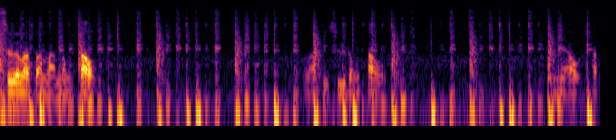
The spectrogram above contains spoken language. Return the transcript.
xưa là toàn làm đóng tàu là kỹ sư đóng tàu neo sắt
